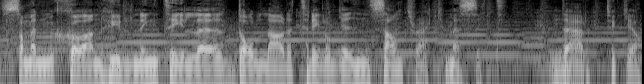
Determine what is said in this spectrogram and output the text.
som en skön hyllning till eh, Dollar-trilogin soundtrackmässigt. Där, tycker jag.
